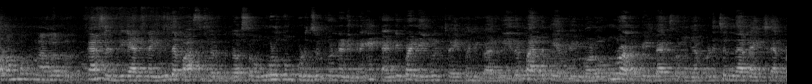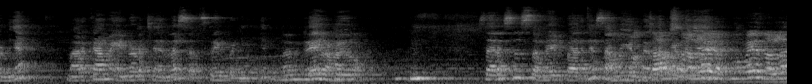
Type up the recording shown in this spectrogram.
உடம்புக்கு நல்லது. செஞ்சு காட்டின இந்த பாசிப்பருப்பு தோசை உங்களுக்கும் பிடிச்சிருக்கும்னு நினைக்கிறேன் கண்டிப்பா நீங்களும் ட்ரை பண்ணி பாருங்க. இதை பார்த்துட்டு எப்பயும் போல உங்களோட ஃபீட்பேக் சொல்லுங்க. பிடிச்சிருந்தா லைக் ஷேர் பண்ணுங்க. மறக்காம என்னோட சேனலை சப்ஸ்கிரைப் பண்ணிக்கங்க. நன்றி. சரசு சமையல் பாருங்க சமையல் பண்ணுங்க. நல்லா எப்பவுமே நல்லா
